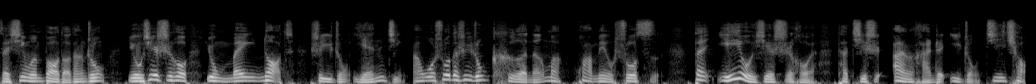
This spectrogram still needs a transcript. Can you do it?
在新闻报道当中，有些时候用 may not 是一种严谨啊，我说的是一种可能嘛，话没有说死。但也有一些时候呀，它其实暗含着一种技巧，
